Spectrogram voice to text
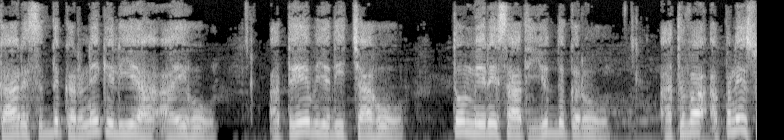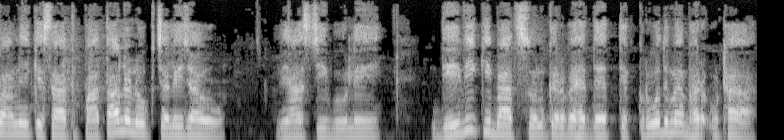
कार्य सिद्ध करने के लिए यहाँ आए हो। अतएव यदि चाहो तो मेरे साथ युद्ध करो अथवा अपने स्वामी के साथ पाताल लोक चले जाओ। व्यास जी बोले, देवी की बात सुनकर वह दैत्य क्रोध में भर उठा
